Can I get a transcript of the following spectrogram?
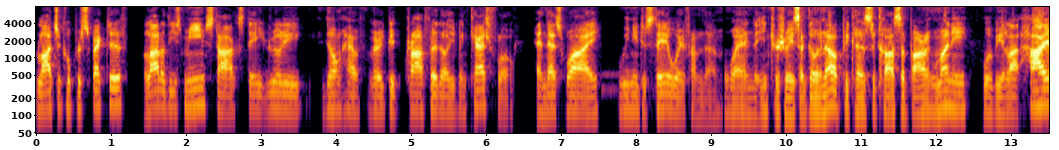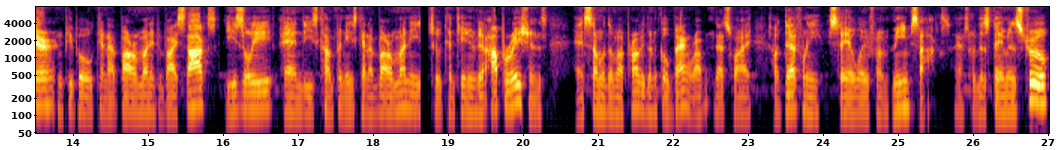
logical perspective, a lot of these meme stocks they really don't have very good profit or even cash flow. And that's why we need to stay away from them when the interest rates are going up because the cost of borrowing money will be a lot higher and people cannot borrow money to buy stocks easily and these companies cannot borrow money to continue their operations and some of them are probably going to go bankrupt. That's why I'll definitely stay away from meme stocks. And so this statement is true.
